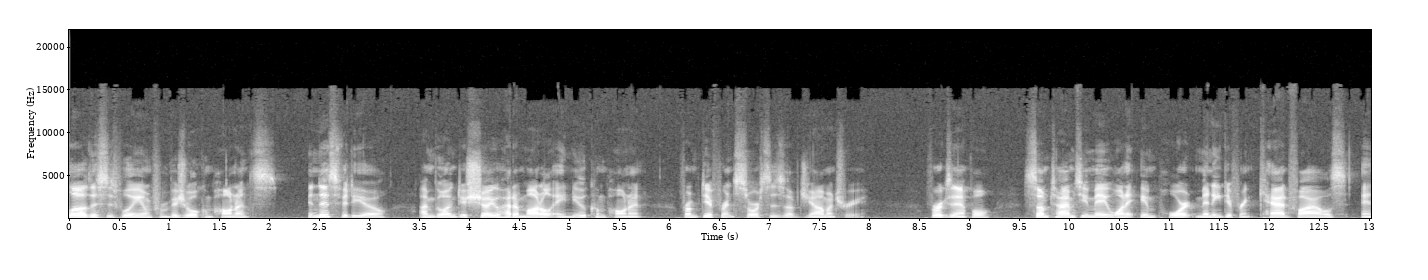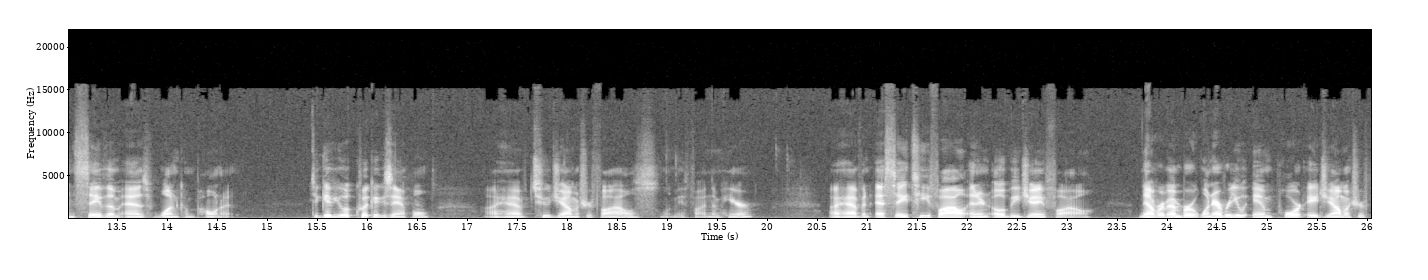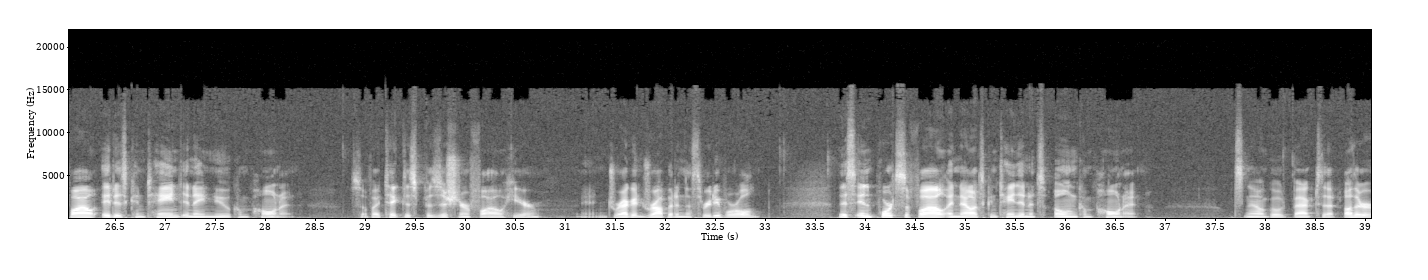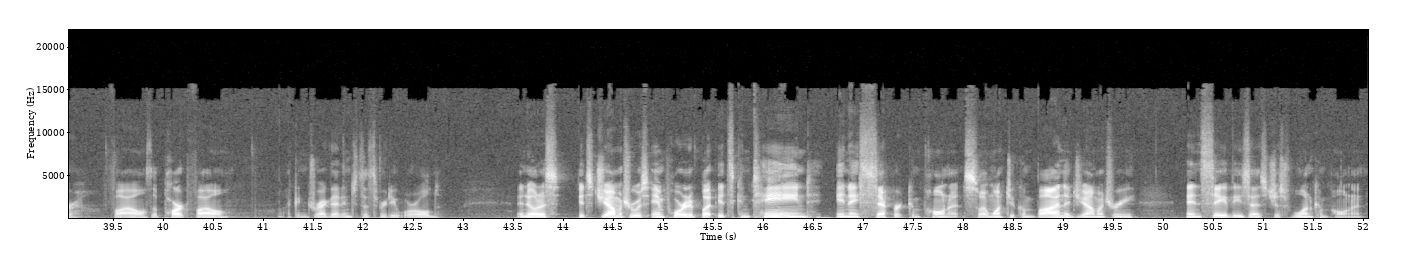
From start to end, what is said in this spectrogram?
Hello, this is William from Visual Components. In this video, I'm going to show you how to model a new component from different sources of geometry. For example, sometimes you may want to import many different CAD files and save them as one component. To give you a quick example, I have two geometry files. Let me find them here. I have an SAT file and an OBJ file. Now remember, whenever you import a geometry file, it is contained in a new component. So if I take this positioner file here and drag and drop it in the 3D world, this imports the file and now it's contained in its own component. Let's now go back to that other file, the part file. I can drag that into the 3D world. And notice its geometry was imported, but it's contained in a separate component. So I want to combine the geometry and save these as just one component.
